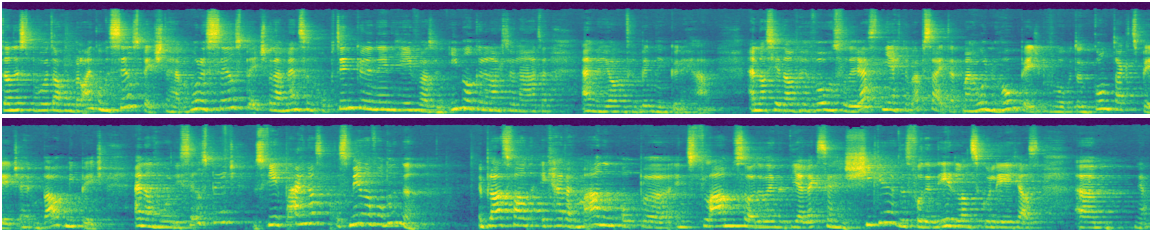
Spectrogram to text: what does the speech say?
dan is het bijvoorbeeld belangrijk om een sales page te hebben. Gewoon een sales page waar mensen een opt-in kunnen ingeven, waar ze een e-mail kunnen achterlaten en met jou in verbinding kunnen gaan. En als je dan vervolgens voor de rest niet echt een website hebt, maar gewoon een homepage bijvoorbeeld, een contactpage, een about me page en dan gewoon die sales page, dus vier pagina's, dat is meer dan voldoende. In plaats van, ik ga daar maanden op, uh, in het Vlaams zouden we in het dialect zeggen, chique, dus voor de Nederlandse collega's, um, ja,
